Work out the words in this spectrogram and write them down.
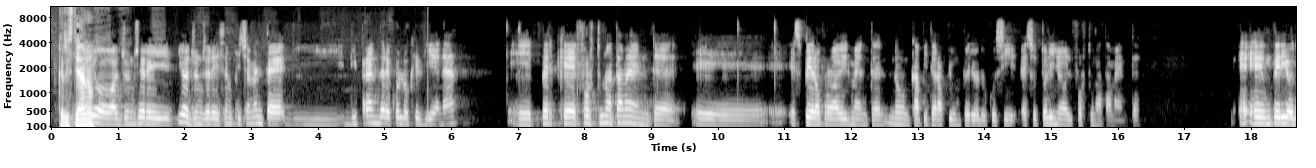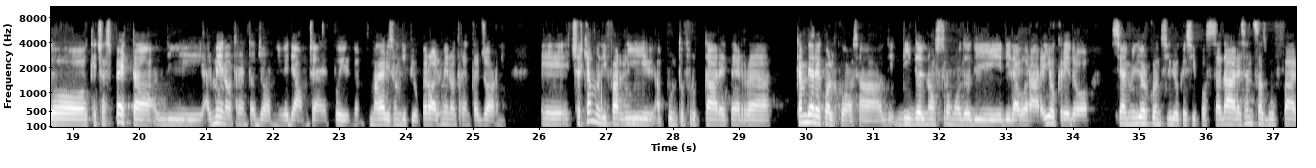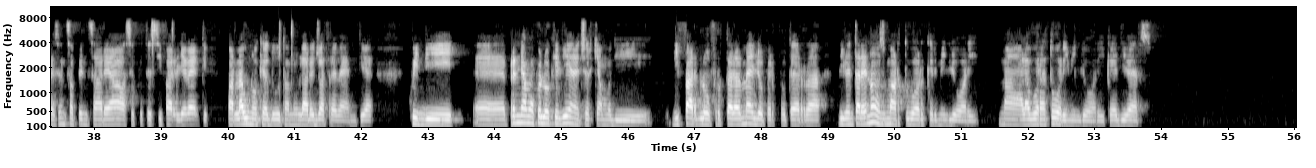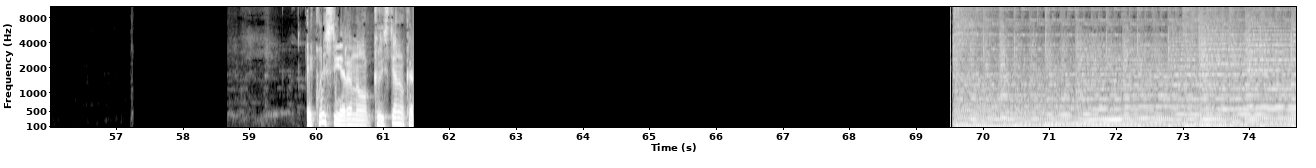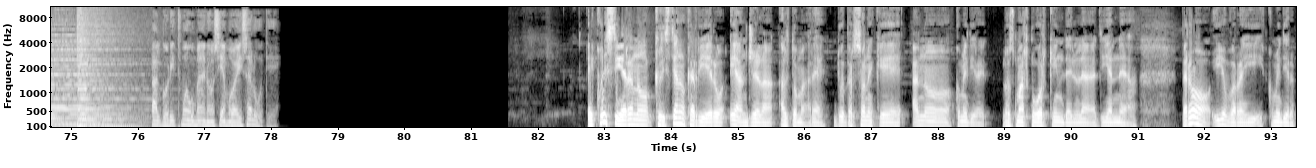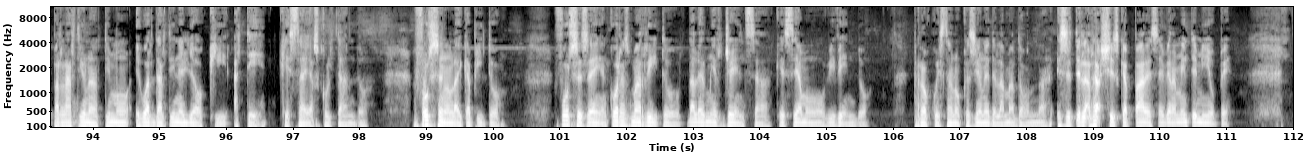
Cristiano? Io aggiungerei, io aggiungerei semplicemente di, di, prendere quello che viene eh, perché fortunatamente e, e, spero probabilmente non capiterà più un periodo così e sottolineo il fortunatamente. È, è un periodo che ci aspetta di almeno 30 giorni, vediamo, cioè poi magari sono di più, però almeno 30 giorni. E cerchiamo di farli appunto fruttare per cambiare qualcosa di, di, del nostro modo di, di, lavorare. Io credo sia il miglior consiglio che si possa dare senza sbuffare, senza pensare a ah, se potessi fare gli eventi. Parla uno che ha dovuto annullare già tre eventi. Eh. Quindi eh, prendiamo quello che viene e cerchiamo di, di farlo fruttare al meglio per poter diventare non smart worker migliori, ma lavoratori migliori, che è diverso. E questi erano Cristiano Algoritmo umano siamo ai saluti. E questi erano Cristiano Carriero e Angela Altomare, due persone che hanno, come dire, lo smart working del DNA. Però io vorrei, come dire, parlarti un attimo e guardarti negli occhi a te che stai ascoltando. Forse non l'hai capito, forse sei ancora smarrito dall'emergenza che stiamo vivendo, però questa è un'occasione della Madonna e se te la lasci scappare sei veramente miope.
